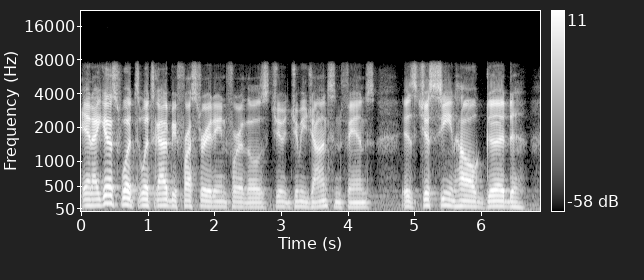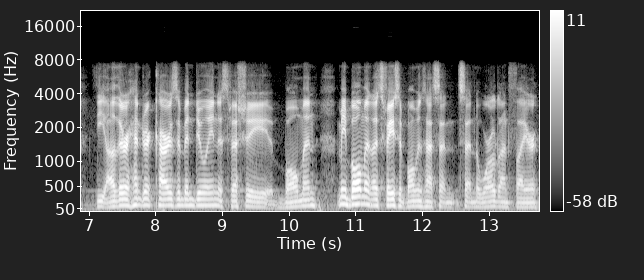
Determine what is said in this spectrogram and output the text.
And I guess what's what's got to be frustrating for those Jimmie Johnson fans is just seeing how good the other Hendrick cars have been doing, especially Bowman. I mean, Bowman. Let's face it, Bowman's not setting, setting the world on fire,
